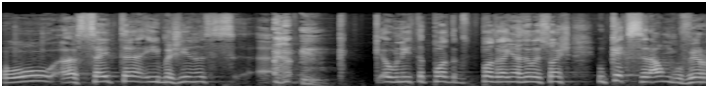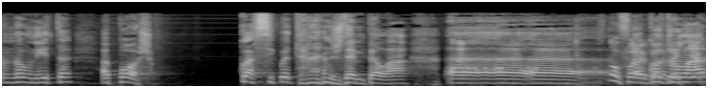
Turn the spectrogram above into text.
ou aceita e imagina-se ah, que a UNITA pode, pode ganhar as eleições. O que é que será um governo da UNITA após quase 50 anos de MPLA a, a- a- a controlar,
